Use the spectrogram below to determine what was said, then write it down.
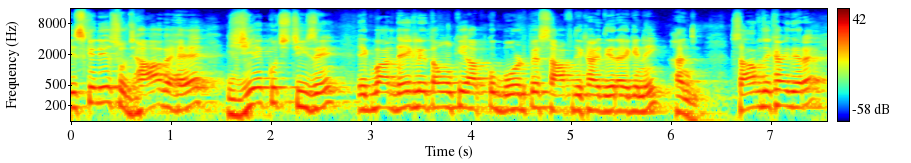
इसके लिए सुझाव है, ये कुछ चीज़ें, एक बार देख लेता हूँ कि आपको बोर्ड पे साफ़ दिखाई दे रहा है कि नहीं। हाँ जी, साफ़ दिखाई दे रहा है।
